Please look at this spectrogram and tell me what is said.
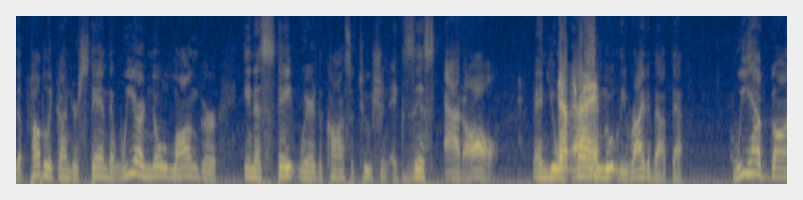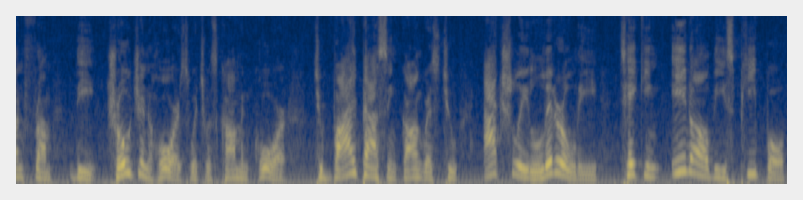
the public understand that we are no longer in a state where the Constitution exists at all. And you That's are absolutely right. right about that. We have gone from the Trojan horse, which was Common Core, to bypassing Congress to actually literally taking in all these people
